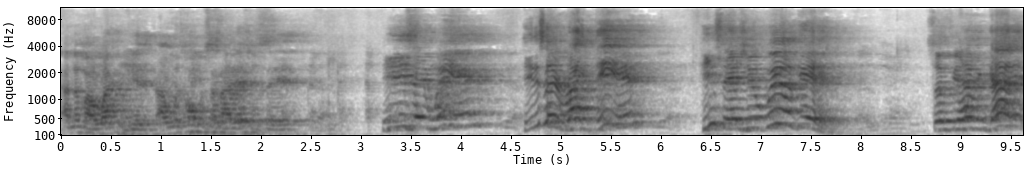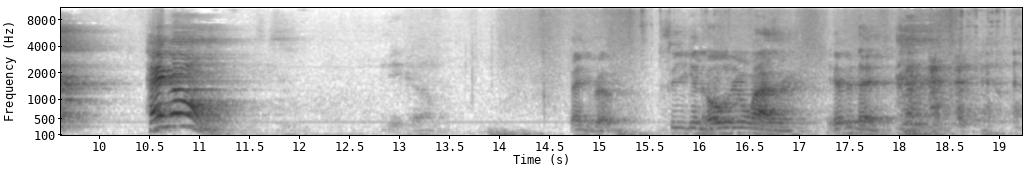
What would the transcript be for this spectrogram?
I know my wife can get it. I was hoping somebody else would say it. He didn't say when. He didn't say right then. He says you will get it. Yeah. So if you haven't got it, hang on. Thank you, brother. See you getting older and wiser every day.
